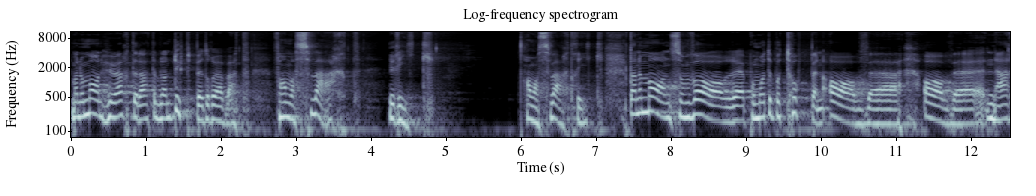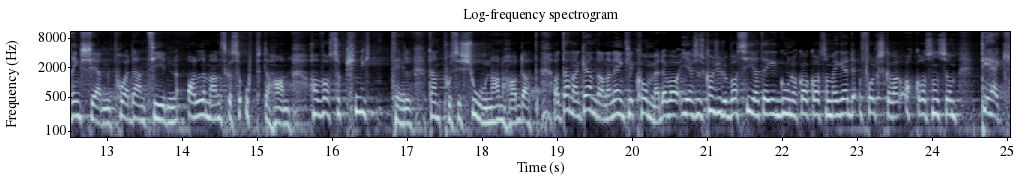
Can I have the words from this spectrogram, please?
Men mannen hørte dette, ble han dypt bedrøvet, for han var svært rik. Han var svært rik. Denne mannen som var eh, på en måte på toppen av, eh, av eh, næringskjeden på den tiden. Alle mennesker så opp til han. Han var så knytt til den posisjonen han hadde. At, at den agendaen han egentlig kom med, det var Jesus, kan ikke du bare si at jeg er god nok akkurat som jeg er? Folk skal være akkurat sånn som deg.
